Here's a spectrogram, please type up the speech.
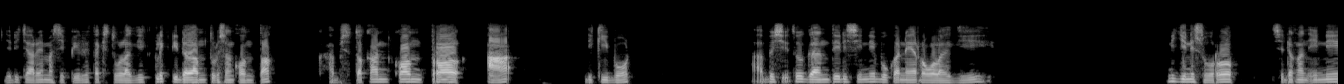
Jadi caranya masih pilih teks tool lagi. Klik di dalam tulisan kontak. Habis itu tekan Ctrl A di keyboard. Habis itu ganti di sini bukan arrow lagi ini jenis huruf sedangkan ini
